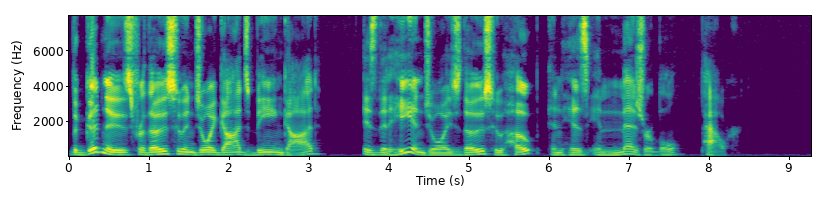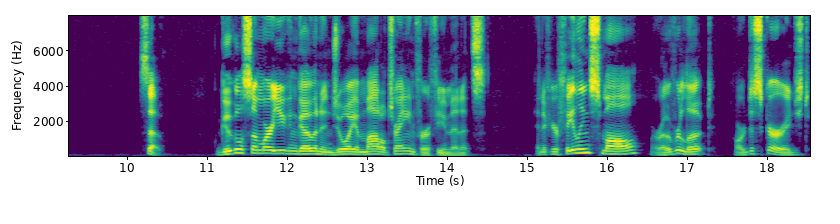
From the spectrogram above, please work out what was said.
The good news for those who enjoy God's being God is that He enjoys those who hope in His immeasurable power. So, Google somewhere you can go and enjoy a model train for a few minutes. And if you're feeling small or overlooked, or discouraged,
